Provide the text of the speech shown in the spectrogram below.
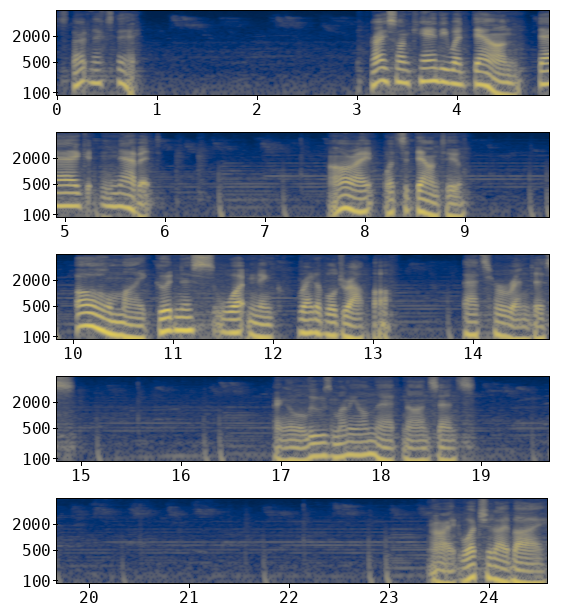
Start next day. Price on candy went down. Dag nabbit. Alright, what's it down to? Oh my goodness, what an incredible drop off. That's horrendous. I'm gonna lose money on that nonsense. Alright, what should I buy?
